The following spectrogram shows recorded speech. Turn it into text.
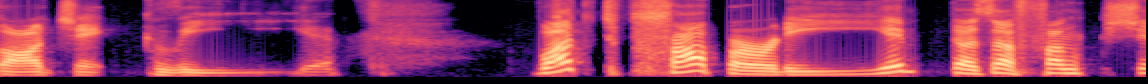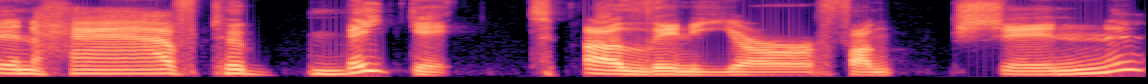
logically what property does a function have to make it a linear function?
